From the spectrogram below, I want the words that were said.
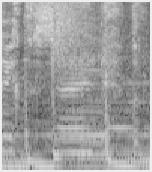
Voorzichtig zijn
